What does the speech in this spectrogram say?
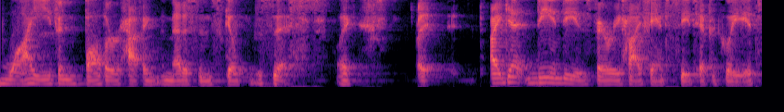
why even bother having the medicine skill exist? Like I, get D&D is very high fantasy typically. It's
